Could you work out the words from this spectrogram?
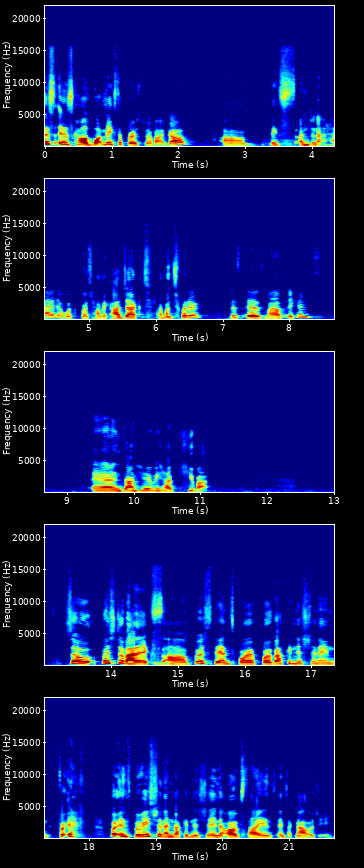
this is called What Makes the First Robot Go. Um, thanks, I'm Jeanette Head. I work for Atomic Object. I'm on Twitter. This is Miles Akins. And down here we have Qbot. So FIRST Robotics, um, FIRST stands for, for recognition and, for, for inspiration and recognition of science and technology.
